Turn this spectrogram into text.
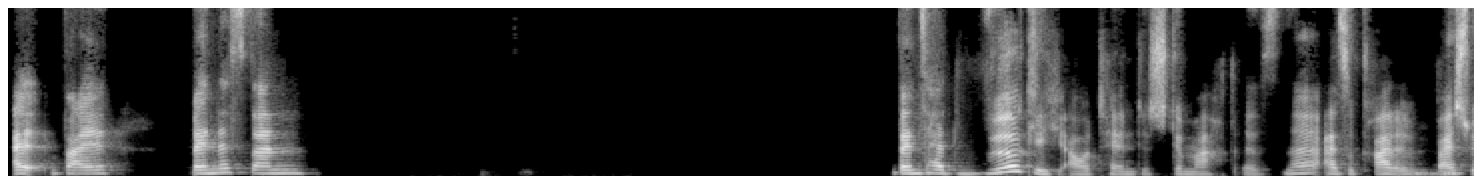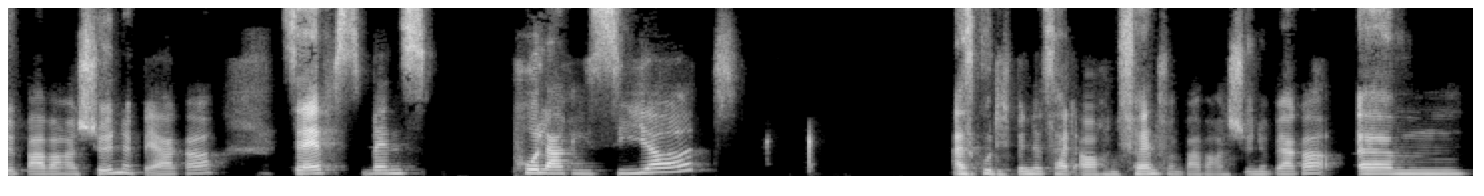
äh, weil wenn es dann wenn es halt wirklich authentisch gemacht ist. Ne? Also gerade Mhm. Beispiel Barbara Schöneberger, selbst wenn es polarisiert, also gut, ich bin jetzt halt auch ein Fan von Barbara Schöneberger, ähm,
